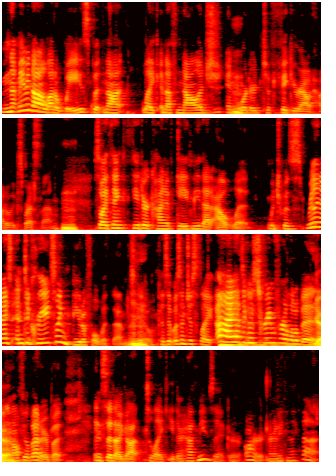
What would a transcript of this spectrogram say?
not, maybe not a lot of ways but not like enough knowledge in mm. order to figure out how to express them. Mm. So i think theater kind of gave me that outlet which was really nice and to create something beautiful with them too because it wasn't just like ah, i have to go scream for a little bit Yeah. and then i'll feel better but instead i got to like either have music or art or anything like that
